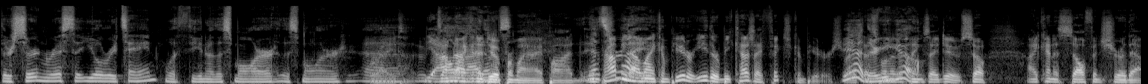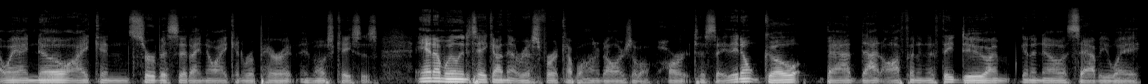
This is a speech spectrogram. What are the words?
there's certain risks that you'll retain with you know the smaller the smaller uh, Yeah, I'm not going to do it for my iPod, and That's probably not my computer either, because I fix computers. Right? Yeah, that's there one you of go. the things I do. So I kind of self-insure that way. I know I can service it. I know I can repair it in most cases, and I'm willing to take on that risk for a couple hundred dollars of a part. To say they don't go bad that often, and if they do, I'm going to know a savvy way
